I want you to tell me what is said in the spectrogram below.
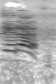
दे रहा है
